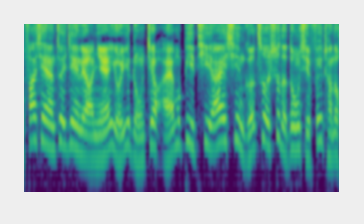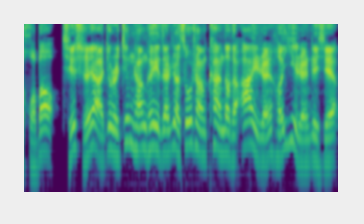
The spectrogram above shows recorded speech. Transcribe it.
发现最近两年有一种叫 MBTI 性格测试的东西非常的火爆。其实呀，就是经常可以在热搜上看到的 I 人和 E 人这些。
